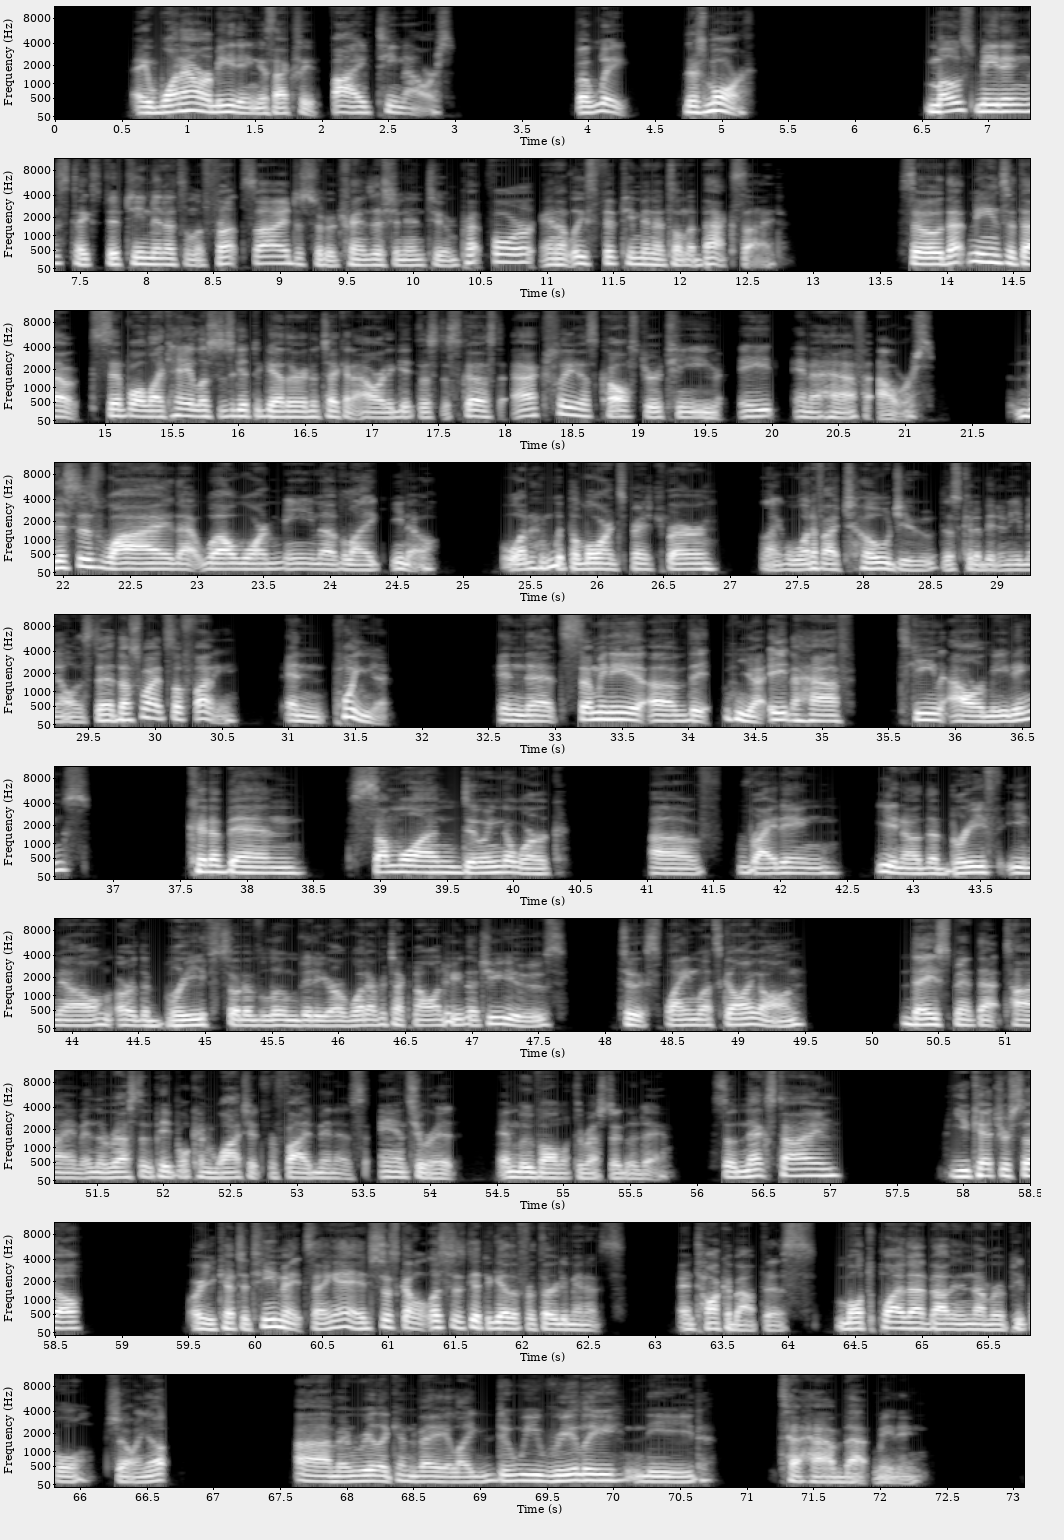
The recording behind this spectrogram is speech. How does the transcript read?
a one hour meeting is actually five team hours. But wait, there's more. Most meetings takes 15 minutes on the front side to sort of transition into and prep for, and at least 15 minutes on the back side. So that means that that simple, like, hey, let's just get together to take an hour to get this discussed, actually has cost your team eight and a half hours. This is why that well-worn meme of like, you know, what with the Laurence Fishburne, like, what if I told you this could have been an email instead? That's why it's so funny and poignant in that so many of the yeah eight and a half team hour meetings could have been someone doing the work of writing, you know, the brief email or the brief sort of Loom video or whatever technology that you use to explain what's going on. They spent that time and the rest of the people can watch it for five minutes, answer it and move on with the rest of the day. So next time you catch yourself or you catch a teammate saying, Hey, it's just gonna, let's just get together for 30 minutes and talk about this. Multiply that by the number of people showing up, um, and really convey like, do we really need to have that meeting?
